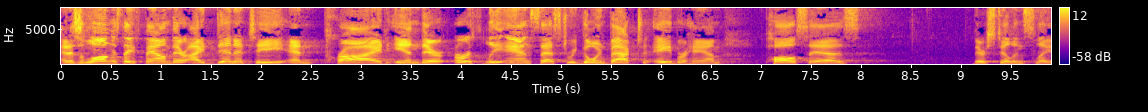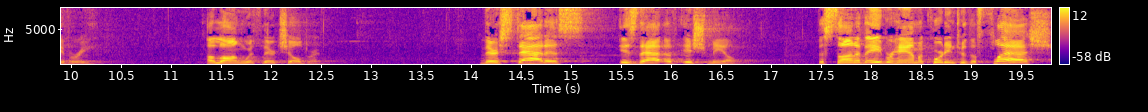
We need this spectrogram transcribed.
and as long as they found their identity and pride in their earthly ancestry going back to Abraham, Paul says they're still in slavery along with their children. Their status is that of Ishmael, the son of Abraham according to the flesh,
